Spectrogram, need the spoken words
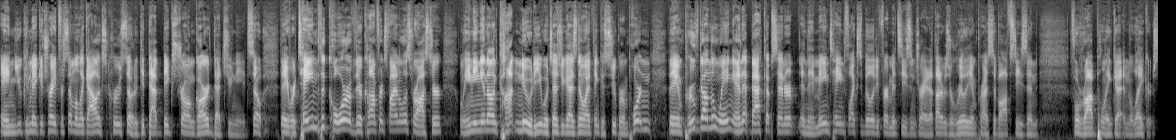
and you can make a trade for someone like Alex Caruso to get that big, strong guard that you need. So they retained the core of their conference finalist roster, leaning in on continuity, which, as you guys know, I think is super important. They improved on the wing and at backup center, and they maintained flexibility for a midseason trade. I thought it was a really impressive offseason for Rob Pelinka and the Lakers.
